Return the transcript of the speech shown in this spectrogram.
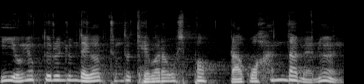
이 영역들은 좀 내가 좀 더 개발하고 싶어 라고 한다면은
